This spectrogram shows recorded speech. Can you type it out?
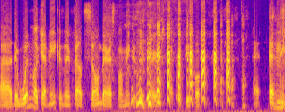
Uh, they wouldn't look at me because they felt so embarrassed for me because they're very respectful people. And,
